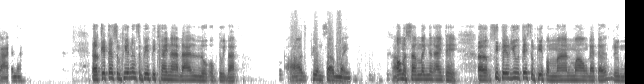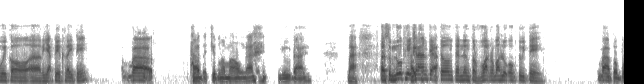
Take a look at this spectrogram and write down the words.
កែណាគេទៅសម្ភារនឹងសម្ភារពីថ្ងៃណាដែលលោកអុកទូចបាទអើភៀមសិលមិញអូម្សិលមិញនឹងឯងទេ ស៊ីពេលយូរទេសម្ភារប្រមាណម៉ោងដែរទៅឬមួយក៏រយៈពេលខ្លីទេបាទផែនតែជិត1ម៉ោងដែរយូរដែរបាទសំណួរភាគច្រើនតកតងទៅនឹងប្រវត្តិរបស់លោកអុកទុយទេ បាទប្រវ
